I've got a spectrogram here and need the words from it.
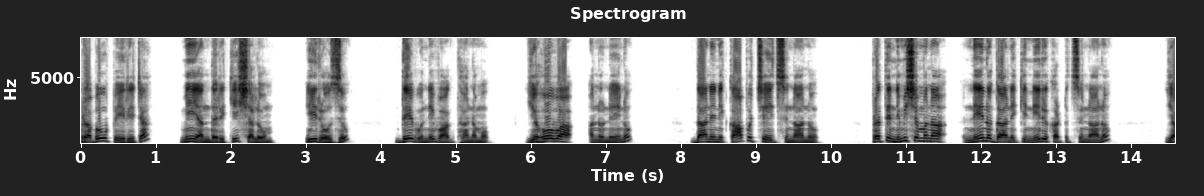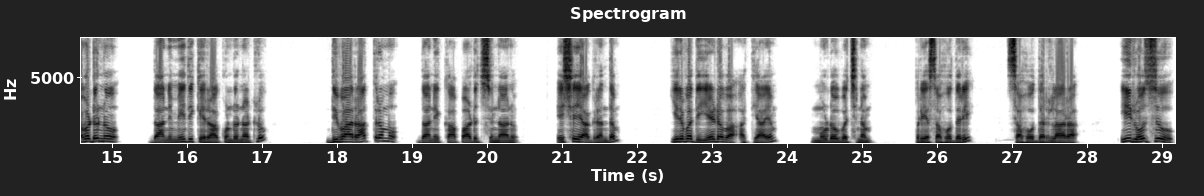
ప్రభువు పేరిట మీ అందరికీ షలోం. ఈరోజు దేవుని వాగ్దానము. యహోవా అను నేను దానిని కాపు చేయుచున్నాను. ప్రతి నిమిషమున నేను దానికి నీరు కట్టుచున్నాను. ఎవడునూ దాని మీదికి రాకుండునట్లు దివారాత్రము దాన్ని కాపాడుచున్నాను. యెషయా గ్రంథం ఇరవది ఏడవ అధ్యాయం మూడో వచనం. ప్రియ సహోదరి సహోదరులారా ఈరోజు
